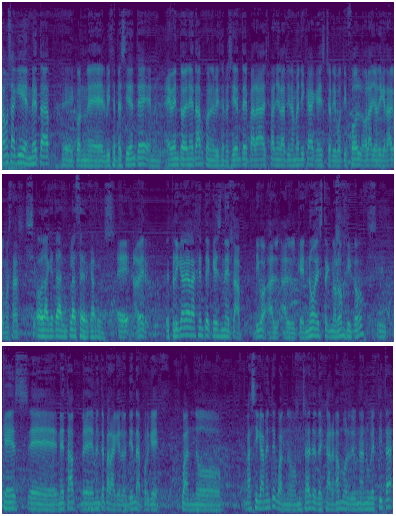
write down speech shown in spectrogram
Estamos aquí en NetApp eh, con el vicepresidente, en un evento de NetApp con el vicepresidente para España y Latinoamérica, que es Jordi Botifol. Hola Jordi, ¿qué tal? ¿Cómo estás? Hola, ¿qué tal? Un placer, Carlos. Eh, a ver, explícale a la gente qué es NetApp. Digo, al, al que no es tecnológico, qué es eh, NetApp brevemente para que lo entienda. Porque cuando, básicamente, cuando muchas veces descargamos de una nubecita,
